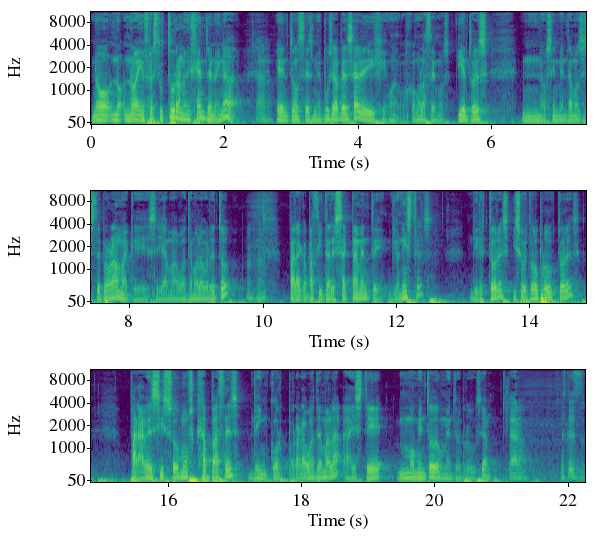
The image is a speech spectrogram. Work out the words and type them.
no, no, no, hay infraestructura, no hay gente, no hay nada. Entonces me puse a pensar y dije, bueno, pues ¿cómo lo hacemos? Y entonces nos inventamos este programa que se llama Guatemala Verde Top para capacitar exactamente guionistas, directores y sobre todo productores para ver si somos capaces de incorporar a Guatemala a este momento de aumento de producción. Claro. Es que es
